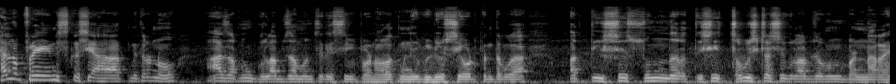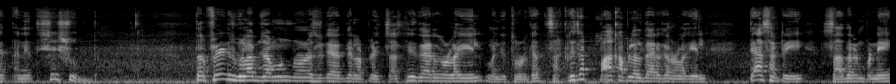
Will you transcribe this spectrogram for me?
हॅलो फ्रेंड्स कसे आहात? मित्रांनो आज आपण गुलाबजामुनची रेसिपी पाहणार आहोत. म्हणजे व्हिडिओ शेवटपर्यंत बघा. अतिशय सुंदर अतिशय चविष्ट असे गुलाबजामुन बनणार आहेत आणि अतिशय शुद्ध. तर फ्रेंड्स गुलाबजामुन बनवण्यासाठी आपल्याला आपली चाचणी तयार करावी लागेल. म्हणजे थोडक्यात साखरेचा पाक आपल्याला तयार करावा लागेल. त्यासाठी साधारणपणे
